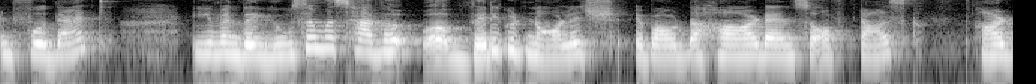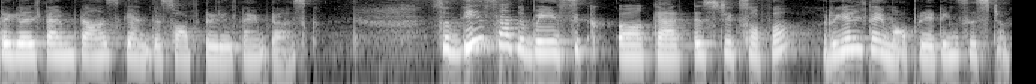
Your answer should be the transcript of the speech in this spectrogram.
And for that, even the user must have a, a very good knowledge about the hard and soft task, hard real-time task and the soft real-time task. So these are the basic uh, characteristics of a real-time operating system.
